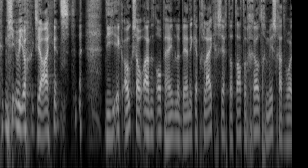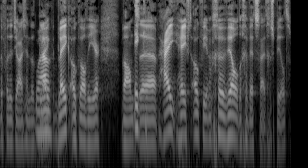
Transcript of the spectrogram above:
New York Giants. Die ik ook zo aan het ophemelen ben. Ik heb gelijk gezegd dat dat een groot gemis gaat worden voor de Giants. En dat bleek, bleek ook wel weer. Want Ik- eh, hij heeft ook weer een geweldige wedstrijd gespeeld.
